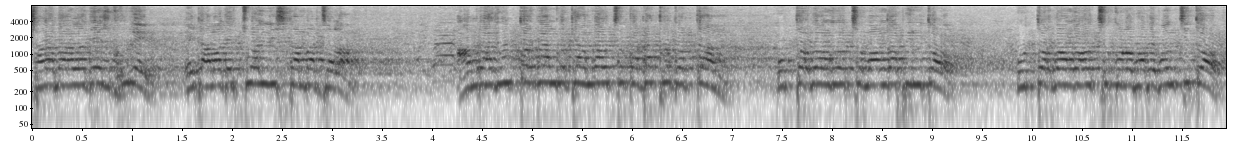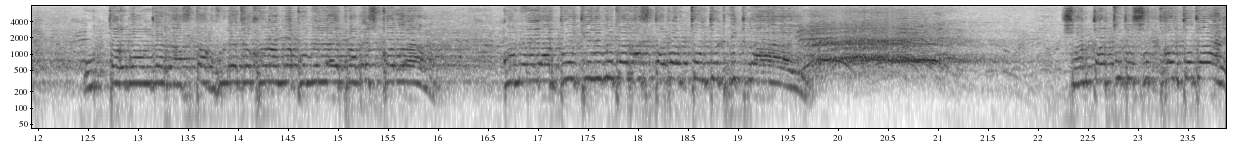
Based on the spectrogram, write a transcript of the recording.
সারা বাংলাদেশ ঘুরে, এটা আমাদের চুয়াল্লিশ নাম্বার জেলা। আমরা আগে উত্তরবঙ্গকে আমরা হচ্ছে কটাক্ষ করতাম। উত্তরবঙ্গ হচ্ছে মঙ্গাপীড়িত উত্তরবঙ্গ হচ্ছে কোনোভাবে বঞ্চিত। উত্তরবঙ্গের রাস্তা ঘুরে যখন আমরা কুমিল্লায় প্রবেশ করলাম, কুমিল্লার দুই কিলোমিটার রাস্তা পর্যন্ত ঠিক নাই। সরকার যদি সিদ্ধান্ত দেয়,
